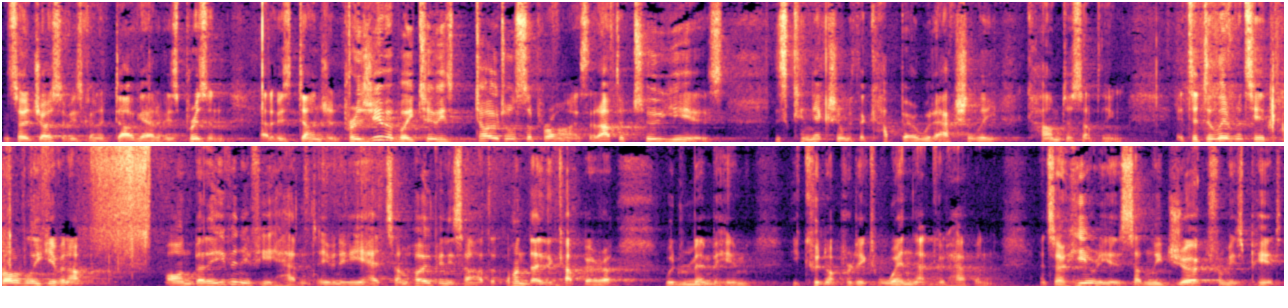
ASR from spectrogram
And so Joseph is kind of dug out of his prison, out of his dungeon, presumably to his total surprise that after two years, this connection with the cupbearer would actually come to something. It's a deliverance he had probably given up on, but even if he hadn't, even if he had some hope in his heart that one day the cupbearer would remember him, he could not predict when that could happen. And so here he is, suddenly jerked from his pit.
